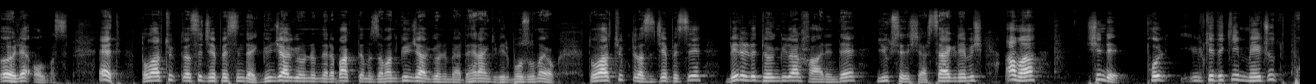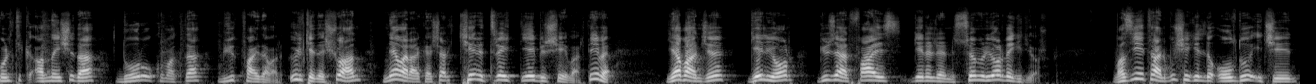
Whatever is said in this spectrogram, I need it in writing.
Öyle olmasın. Evet dolar Türk lirası cephesinde güncel görünümlere baktığımız zaman güncel görünümlerde herhangi bir bozulma yok. Dolar Türk lirası cephesi belirli döngüler halinde yükselişler sergilemiş ama şimdi pol- ülkedeki mevcut politik anlayışı da doğru okumakta büyük fayda var. Ülkede şu an ne var arkadaşlar? Carry trade diye bir şey var değil mi? Yabancı geliyor, güzel faiz gelirlerini sömürüyor ve gidiyor. Vaziyet hal bu şekilde olduğu için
